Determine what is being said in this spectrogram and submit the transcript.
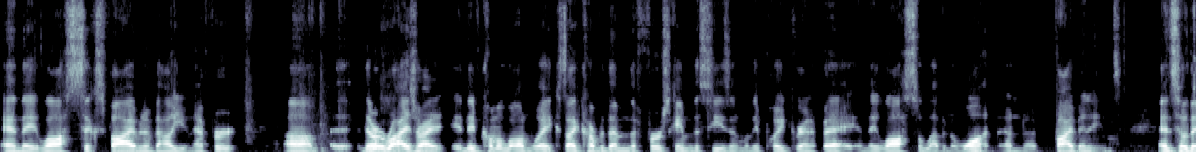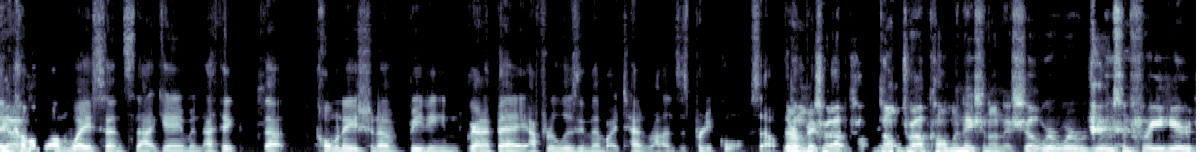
and they lost six five in a value and effort. Um, they're a riser. I, they've come a long way because I covered them in the first game of the season when they played Granite Bay, and they lost eleven to one in uh, five innings. And so they've yeah. come a long way since that game, and I think that culmination of beating Granite Bay after losing them by 10 runs is pretty cool. So they're don't drop, don't drop culmination on this show. We're, we're loose and free here.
